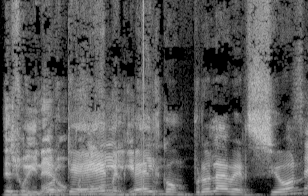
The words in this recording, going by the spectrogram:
de su dinero. fue porque como Mel él, él compró la versión Sí.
